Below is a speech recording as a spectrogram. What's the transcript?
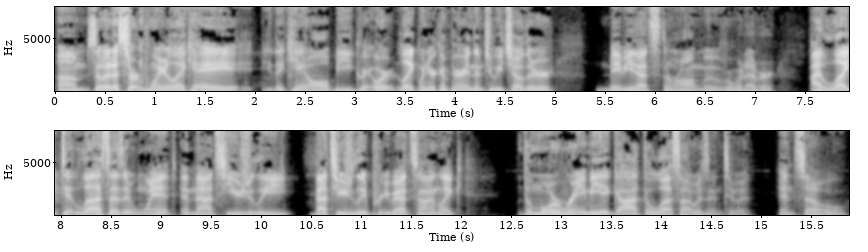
Um, so at a certain point, you're like, hey, they can't all be great. Or like when you're comparing them to each other, maybe that's the wrong move or whatever. I liked it less as it went, and that's usually that's usually a pretty bad sign. Like the more Raimi it got, the less I was into it and so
